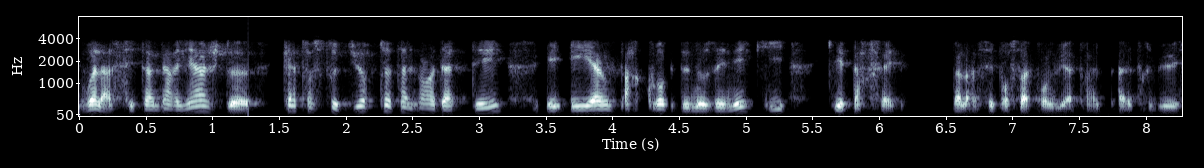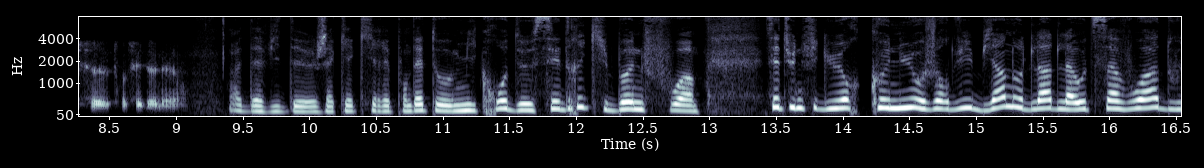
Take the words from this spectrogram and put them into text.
Voilà, c'est un mariage de quatre structures totalement adaptées et, et un parcours de nos aînés qui, qui est parfait. Voilà, c'est pour ça qu'on lui a attribué ce trophée d'honneur. David Jacquet qui répondait au micro de Cédric Bonnefoy. C'est une figure connue aujourd'hui bien au-delà de la Haute-Savoie, d'où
